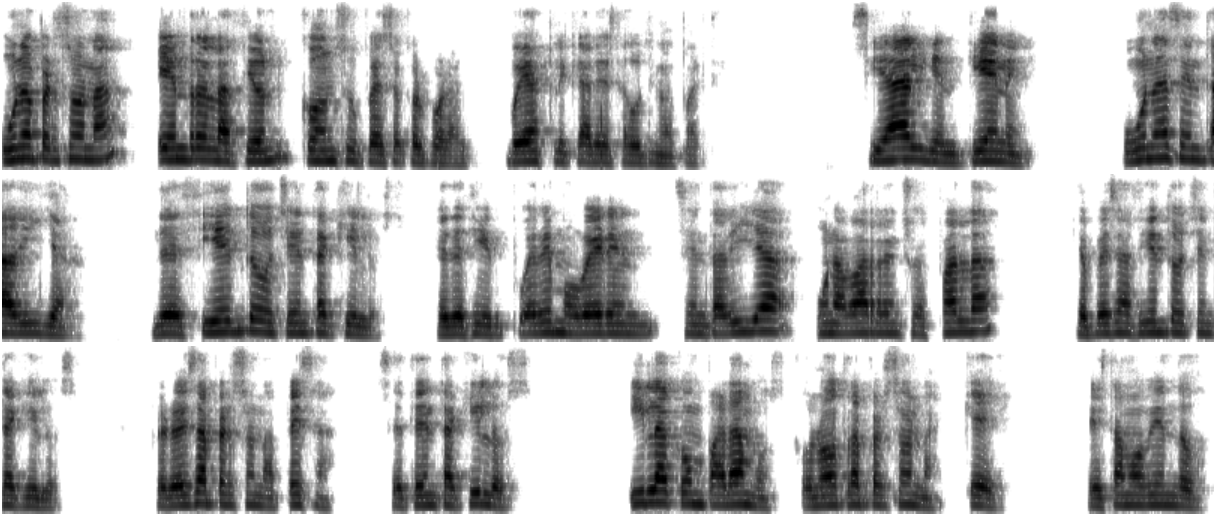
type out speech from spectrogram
una persona en relación con su peso corporal. Voy a explicar esta última parte. Si alguien tiene una sentadilla de 180 kilos, es decir, puede mover en sentadilla una barra en su espalda que pesa 180 kilos, pero esa persona pesa 70 kilos y la comparamos con otra persona que está moviendo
